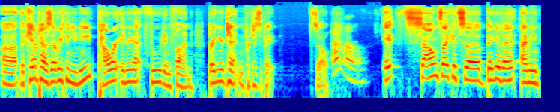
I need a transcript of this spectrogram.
uh, the camp has everything you need power internet food and fun. Bring your tent and participate. So oh it sounds like it's a big event. I mean,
